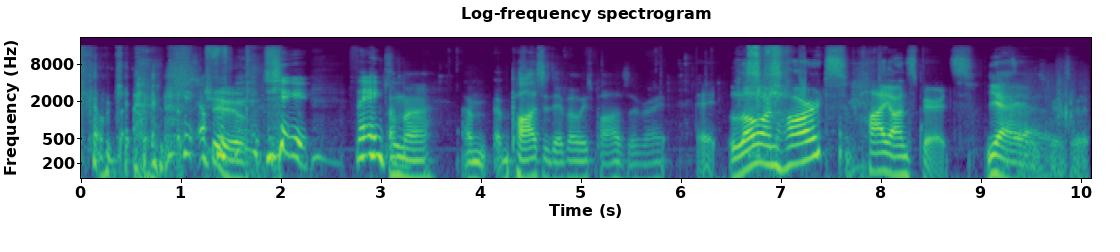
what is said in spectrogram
okay. True. Gee, thank you. I'm uh, I'm, I'm positive, always positive, right? Hey, low on hearts, high on spirits. Yeah, That's yeah. always that's-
